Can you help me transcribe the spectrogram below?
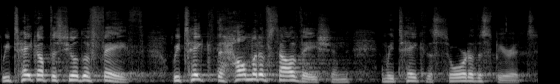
We take up the shield of faith. We take the helmet of salvation, and we take the sword of the Spirit.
